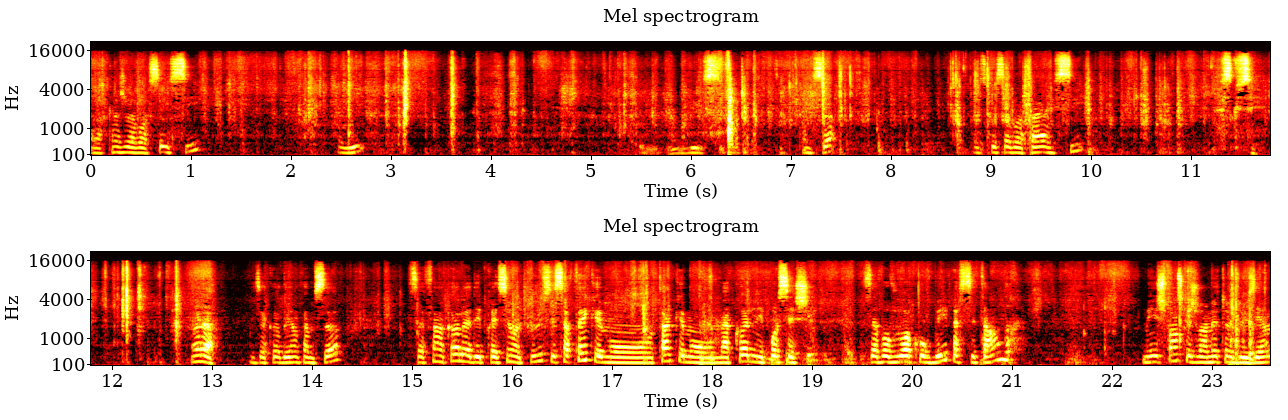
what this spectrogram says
Alors, quand je vais avoir ça ici, vous voyez, je vais ici, comme ça. Ça va faire ici? Excusez. Voilà, les accordéons comme ça. Ça fait encore la dépression un peu. C'est certain que mon tant que mon, ma colle n'est pas séchée, ça va vouloir courber parce que c'est tendre. Mais je pense que je vais en mettre un deuxième.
